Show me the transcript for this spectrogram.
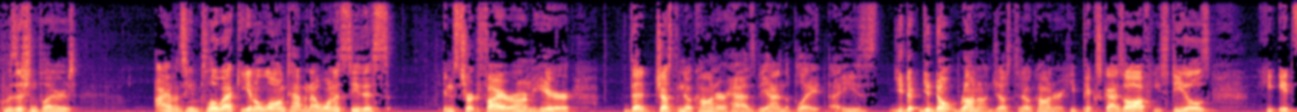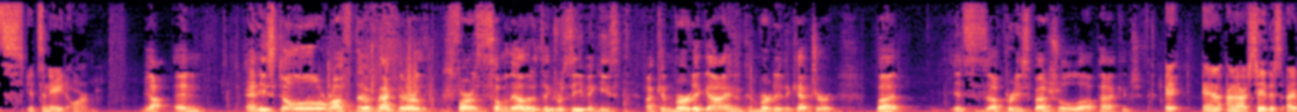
position players. I haven't seen Plawecki in a long time, and I want to see this insert firearm here that Justin O'Connor has behind the plate. Uh, he's you do, you don't run on Justin O'Connor. He picks guys off. He steals. He it's it's an eight arm. Yeah, and and he's still a little rough though back there as far as some of the other things receiving. He's a converted guy who converted to catcher, but it's a pretty special uh, package. And, and I say this, I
